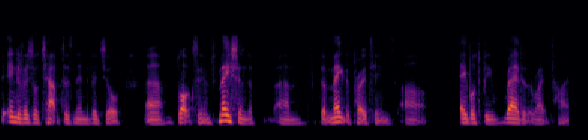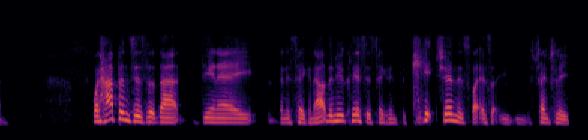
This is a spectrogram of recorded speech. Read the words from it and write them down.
the individual chapters and individual uh, blocks of information that, um, that make the proteins are able to be read at the right time. What happens is that that DNA then it's taken out of the nucleus, it's taken into the kitchen. It's like, it's like you, you essentially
